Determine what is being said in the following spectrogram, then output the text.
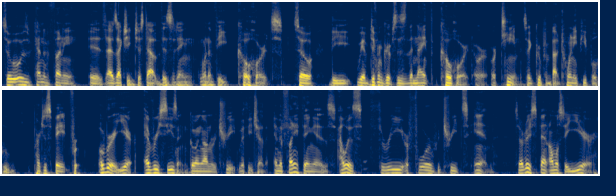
So what was kind of funny is I was actually just out visiting one of the cohorts. So the we have different groups. This is the ninth cohort or, or team. It's a group of about 20 people who participate for over a year, every season, going on retreat with each other. And the funny thing is, I was three or four retreats in. So I'd already spent almost a year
